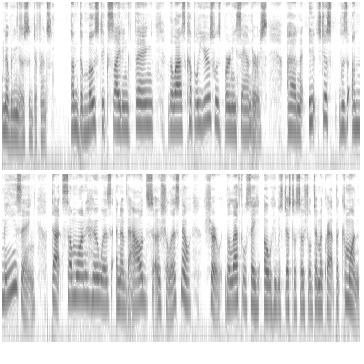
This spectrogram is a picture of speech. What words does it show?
nobody knows the difference. Um, the most exciting thing the last couple of years was Bernie Sanders. And it just was amazing that someone who was an avowed socialist, now, sure, the left will say, oh, he was just a social democrat, but come on,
